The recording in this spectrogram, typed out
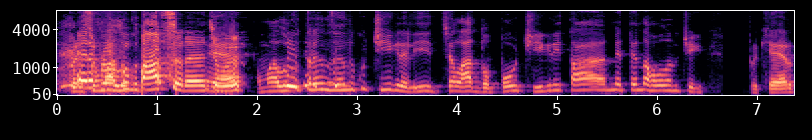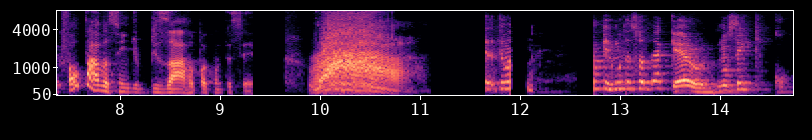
Parecia o um maluco, passo, né? Tipo, é, um maluco transando com o tigre ali, sei lá, dopou o tigre e tá metendo a rola no tigre. Porque era o que faltava, assim, de bizarro pra acontecer. Rá! Uma pergunta sobre a Carol. Não sei, que- eu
